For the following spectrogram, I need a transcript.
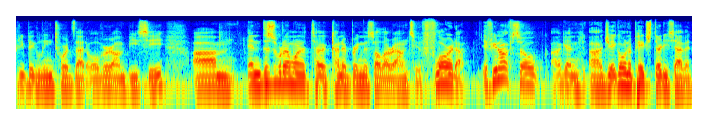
pretty big lean towards that over on BC. Um, and this is what I wanted to kind of bring this all around to. Florida. If you're not, so again, uh, Jay, going to page 37.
